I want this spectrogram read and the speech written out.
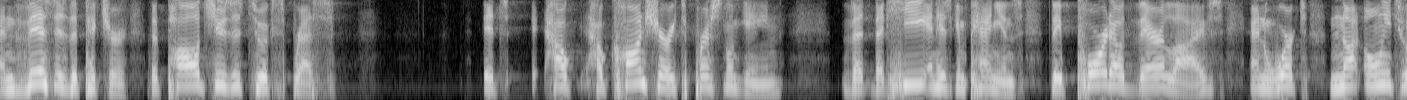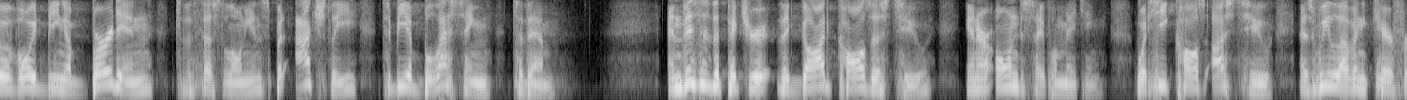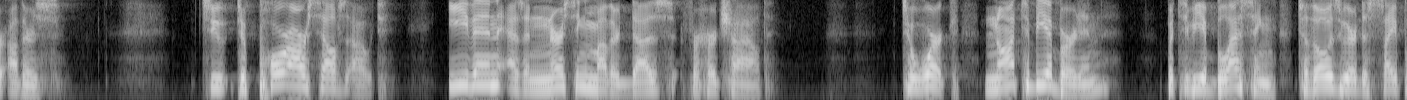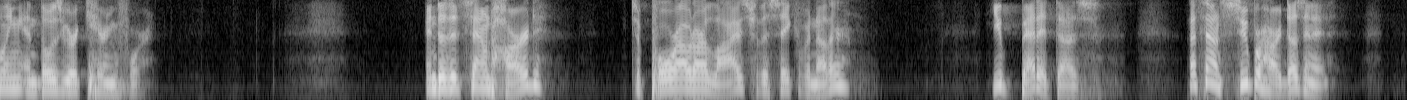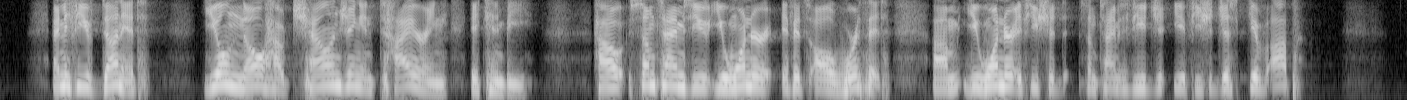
And this is the picture that Paul chooses to express. It's how, how contrary to personal gain that, that he and his companions they poured out their lives and worked not only to avoid being a burden to the thessalonians but actually to be a blessing to them. And this is the picture that god calls us to in our own disciple making what he calls us to as we love and care for others. To, to pour ourselves out even as a nursing mother does for her child to work not to be a burden, but to be a blessing to those we are discipling and those we are caring for. And does it sound hard to pour out our lives for the sake of another? You bet it does. That sounds super hard, doesn't it? And if you've done it, you'll know how challenging and tiring it can be. How sometimes you, you wonder if it's all worth it. Um, you wonder if you should sometimes if you if you should just give up.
